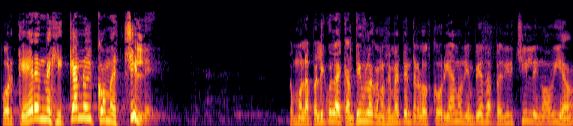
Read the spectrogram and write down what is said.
Porque eres mexicano y comes chile. Como la película de Cantinflas cuando se mete entre los coreanos y empieza a pedir chile y no había.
